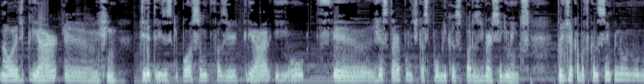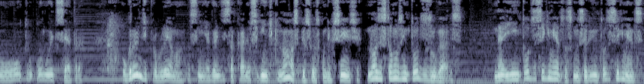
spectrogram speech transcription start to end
na hora de criar, é, enfim, diretrizes que possam fazer criar e ou é, gestar políticas públicas para os diversos segmentos. Então a gente acaba ficando sempre no, no, no outro ou no etc. O grande problema, assim, a grande sacada é o seguinte, que nós, pessoas com deficiência, nós estamos em todos os lugares, né? E em todos os segmentos, nós estamos inseridos em todos os segmentos.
